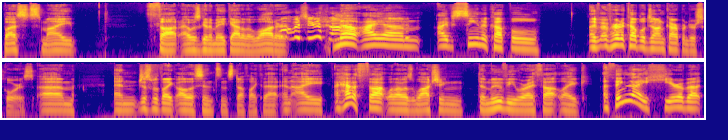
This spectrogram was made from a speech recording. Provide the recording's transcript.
busts my thought I was going to make out of the water. What was your thought? No, I um I've seen a couple I've I've heard a couple John Carpenter scores. Um and just with like all the synths and stuff like that. And I I had a thought while I was watching the movie where I thought like a thing that I hear about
